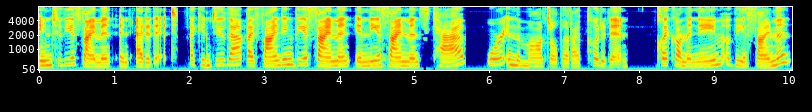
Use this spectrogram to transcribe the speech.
into the assignment and edit it. I can do that by finding the assignment in the Assignments tab or in the module that I put it in. Click on the name of the assignment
